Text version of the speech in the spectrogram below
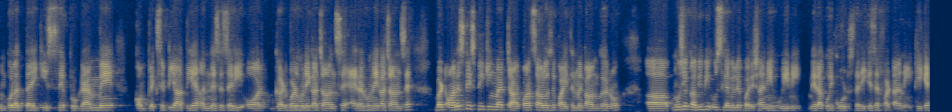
उनको लगता है कि इससे प्रोग्राम में कॉम्प्लेक्सिटी आती है अननेसेसरी और गड़बड़ होने का चांस है एरर होने का चांस है. बट ऑनेस्टली स्पीकिंग मैं चार पाँच सालों से पाइथन में काम कर रहा हूँ. Uh, मुझे कभी भी उस लेवल पे परेशानी हुई नहीं. मेरा कोई कोड उस तरीके से फटा नहीं ठीक है?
